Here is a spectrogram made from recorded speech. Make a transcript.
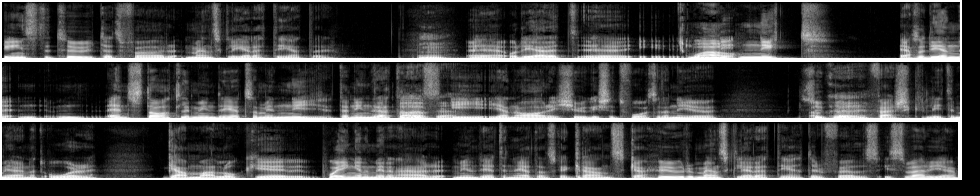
Institutet för mänskliga rättigheter. Eh, och det är ett eh, Wow. ny, nytt, alltså det är en, en statlig myndighet som är ny. Den inrättades Ah, okej. i januari 2022, så den är ju superfärsk, lite mer än ett år gammal. Och eh, poängen med den här myndigheten är att den ska granska hur mänskliga rättigheter följs i Sverige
